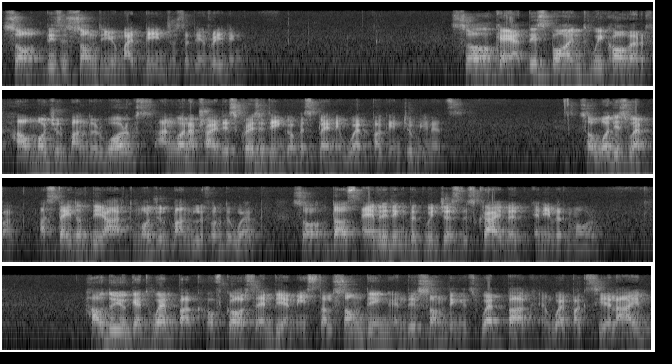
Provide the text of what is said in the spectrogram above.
So this is something you might be interested in reading. So, okay, at this point, we covered how Module Bundle works. I'm going to try this crazy thing of explaining Webpack in two minutes. So what is Webpack? A state-of-the-art module bundle for the web. So does everything that we just described and even more. How do you get Webpack? Of course, npm install something, and this something is Webpack and Webpack CLI.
